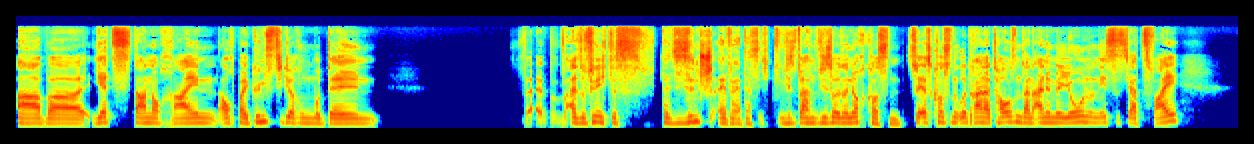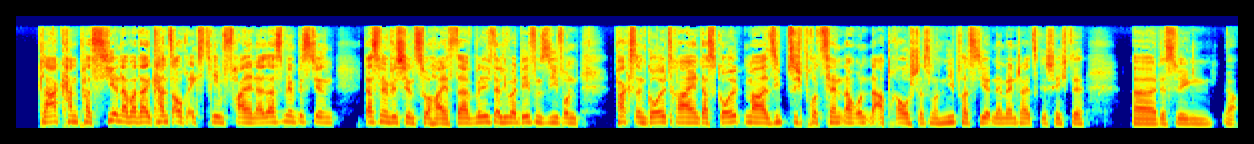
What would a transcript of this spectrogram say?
Aber jetzt da noch rein, auch bei günstigeren Modellen, also finde ich das, die sind, äh, das, ich, wie, wie soll sie noch kosten? Zuerst kosten eine Uhr 300.000, dann eine Million und nächstes Jahr zwei. Klar, kann passieren, aber dann kann es auch extrem fallen. Also das ist mir ein bisschen, das ist mir ein bisschen zu heiß. Da will ich da lieber defensiv und pack's in Gold rein, dass Gold mal 70 Prozent nach unten abrauscht. Das ist noch nie passiert in der Menschheitsgeschichte. Äh, deswegen, ja.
